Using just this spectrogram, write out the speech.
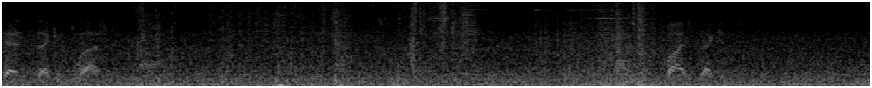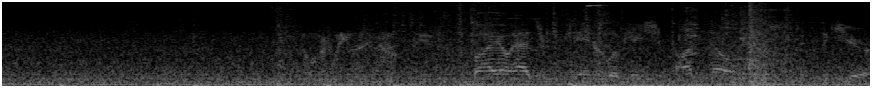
Ten seconds left. Five seconds. Biohazard container location unknown. Keep it secure.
